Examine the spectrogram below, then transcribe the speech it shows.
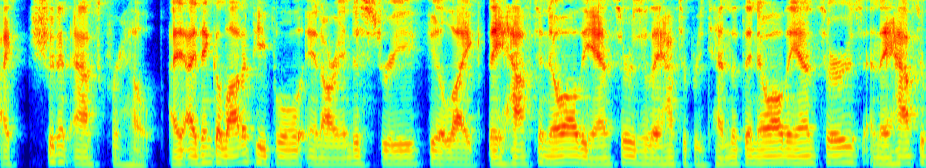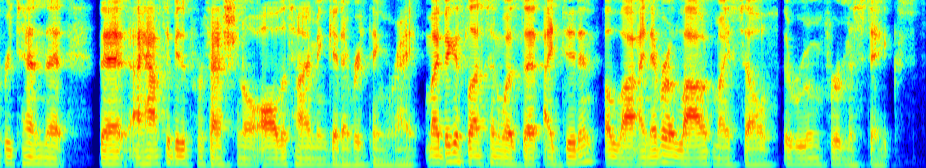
I shouldn't ask for help. I, I think a lot of people in our industry feel like they have to know all the answers or they have to pretend that they know all the answers and they have to pretend that that I have to be the professional all the time and get everything right. My biggest lesson was that I didn't allow, I never allowed myself the room for mistakes.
